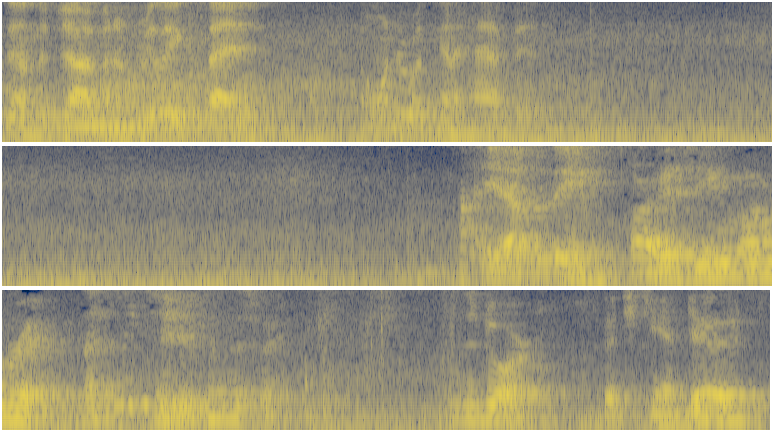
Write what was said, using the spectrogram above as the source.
day on the job and I'm really excited. I wonder what's gonna happen. Hi, I'm Azim. Hi, Azim. I'm Rick. Nice to meet you. Come this way. Through the door. Bet you can't do it.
